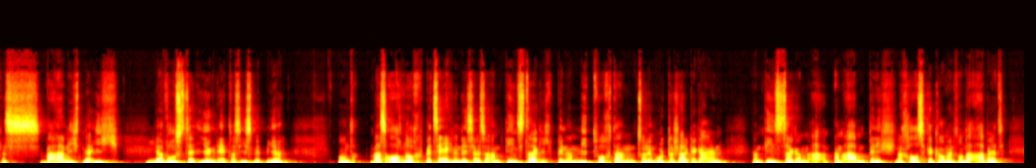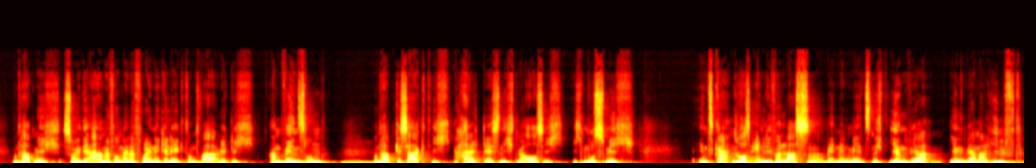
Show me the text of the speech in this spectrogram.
das war nicht mehr ich. Mhm. Er wusste, irgendetwas ist mit mir. Und was auch noch bezeichnend ist, also am Dienstag, ich bin am Mittwoch dann zu dem Ultraschall gegangen. Am Dienstag am, am Abend bin ich nach Hause gekommen von der Arbeit und habe mich so in die Arme von meiner Freundin gelegt und war wirklich am Winseln mhm. und habe gesagt, ich halte es nicht mehr aus. Ich, ich muss mich ins Krankenhaus einliefern lassen, wenn, mir jetzt nicht irgendwer, irgendwer mal hilft.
